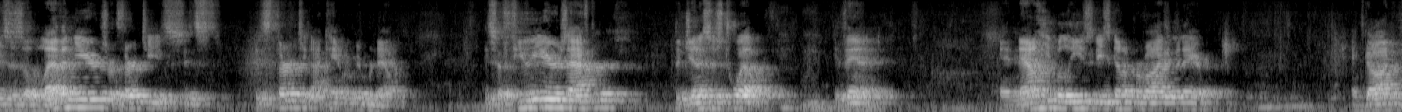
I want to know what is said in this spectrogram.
This is 11 years or 13, it's, it's, it's 13, I can't remember now. It's a few years after the Genesis 12 event. And now he believes that he's going to provide him an heir. And God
